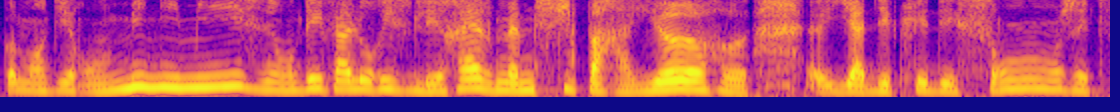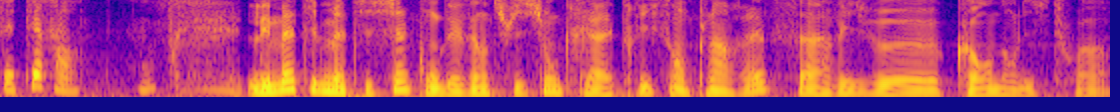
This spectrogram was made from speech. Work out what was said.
comment dire, on minimise et on dévalorise les rêves, même si par ailleurs, euh, il y a des clés des songes, etc. Les mathématiciens qui ont des intuitions créatrices en plein rêve, ça arrive euh, quand dans l'histoire?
